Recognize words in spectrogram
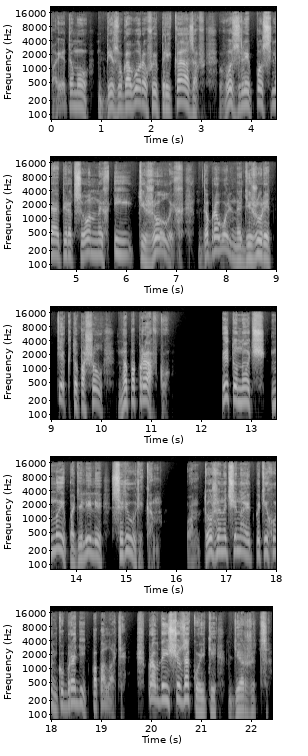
поэтому без уговоров и приказов возле послеоперационных и тяжелых добровольно дежурят те, кто пошел на поправку. Эту ночь мы поделили с Рюриком. Он тоже начинает потихоньку бродить по палате. Правда, еще за койки держится.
